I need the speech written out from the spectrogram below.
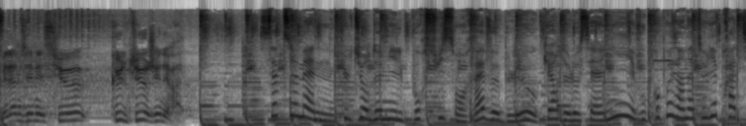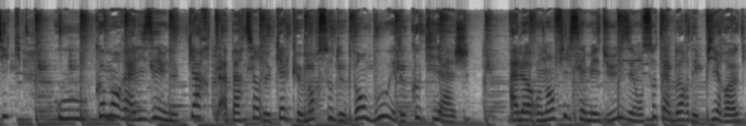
Mesdames et messieurs, culture générale. Cette semaine, Culture 2000 poursuit son rêve bleu au cœur de l'Océanie et vous propose un atelier pratique ou comment réaliser une carte à partir de quelques morceaux de bambou et de coquillages. Alors on enfile ses méduses et on saute à bord des pirogues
